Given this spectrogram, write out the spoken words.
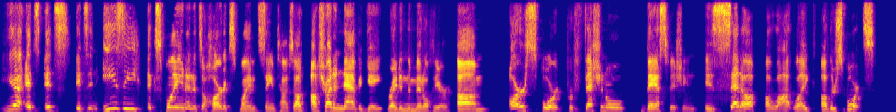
Yeah, it's it's it's an easy explain and it's a hard explain at the same time. So I'll I'll try to navigate right in the middle here. Um, our sport, professional bass fishing, is set up a lot like other sports.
